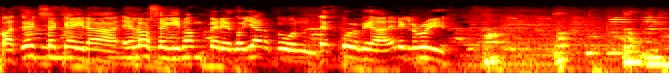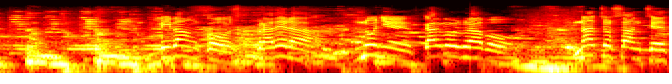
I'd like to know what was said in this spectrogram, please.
Patrick Sequeira, Elosegui, Iván Pérez, Oyarzun, Ezcurdia, Eric Ruiz. Vivancos, Pradera, Núñez, Carlos Bravo, Nacho Sánchez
